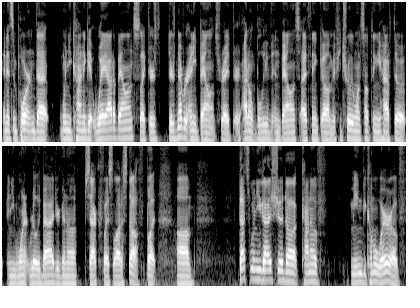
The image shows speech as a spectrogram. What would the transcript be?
and it's important that when you kind of get way out of balance like there's there's never any balance right? There i don't believe in balance. I think um, if you truly want something you have to and you want it really bad you're gonna sacrifice a lot of stuff. But um, that's when you guys should uh, kind of I mean become aware of.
